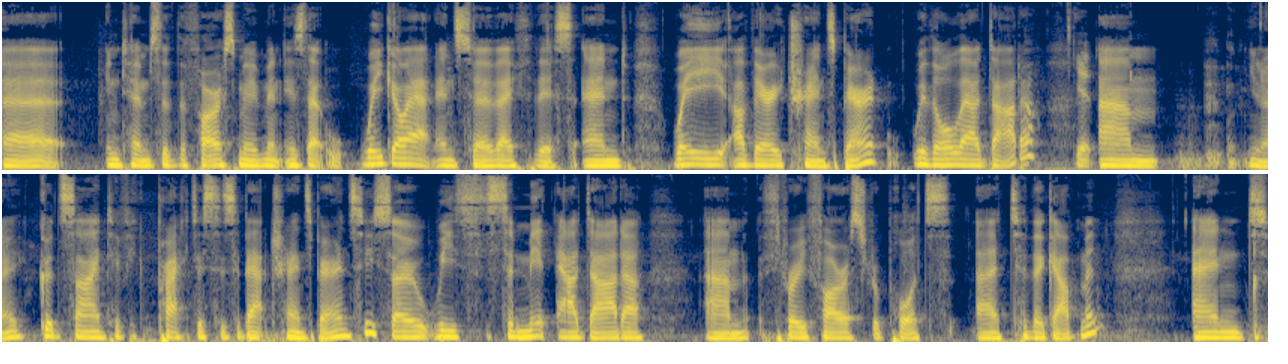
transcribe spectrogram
uh, in terms of the forest movement is that we go out and survey for this, and we are very transparent with all our data. Yep. Um, you know, good scientific practice is about transparency, so we s- submit our data um, through forest reports uh, to the government, and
